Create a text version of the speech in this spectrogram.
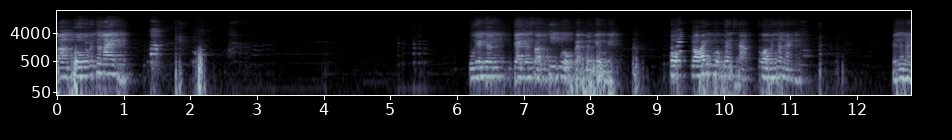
อ่าบวกกันเป็นเท่าไหร่กูอยากจะอยากจะสอนที่บวกแบบเร็วๆเนี่ยหกร้อยบวกกันสามตัวเป็นเท่าไหร่เป็นเท่าไหร่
